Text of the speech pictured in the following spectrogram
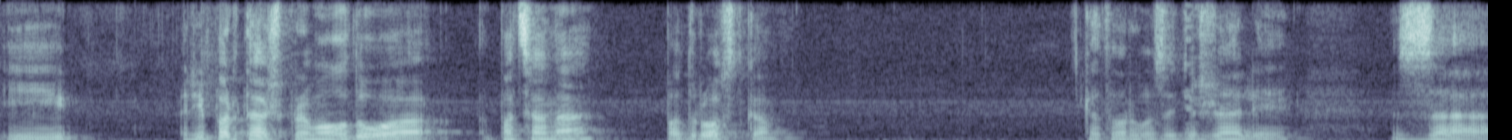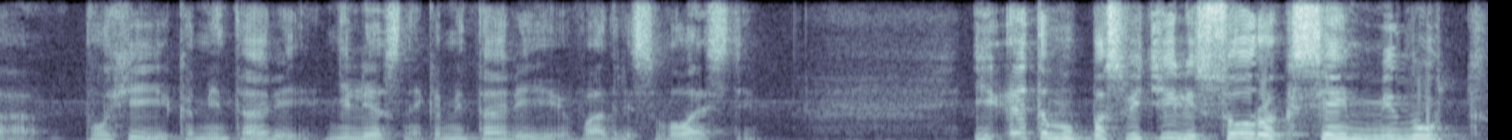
И репортаж про молодого пацана, подростка, которого задержали за плохие комментарии, нелестные комментарии в адрес власти. И этому посвятили 47 минут.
